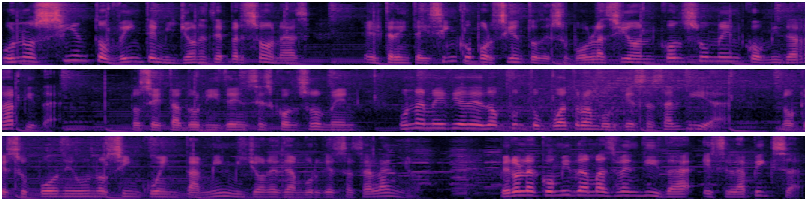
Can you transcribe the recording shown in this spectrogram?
unos 120 millones de personas, el 35% de su población, consumen comida rápida. Los estadounidenses consumen una media de 2.4 hamburguesas al día, lo que supone unos 50 mil millones de hamburguesas al año. Pero la comida más vendida es la pizza.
